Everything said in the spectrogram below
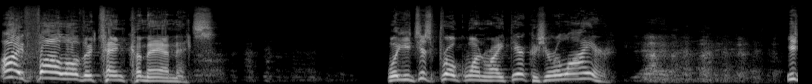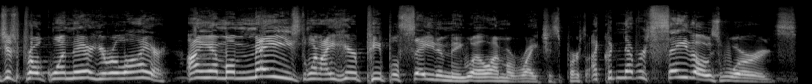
I follow the Ten Commandments. Well, you just broke one right there because you're a liar. You just broke one there, you're a liar. I am amazed when I hear people say to me, Well, I'm a righteous person. I could never say those words.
